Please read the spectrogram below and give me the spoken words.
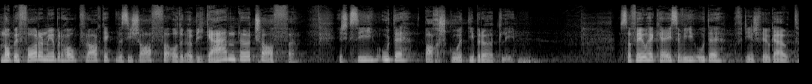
noch bevor er mich überhaupt gefragt hat, was ich arbeite oder ob ich gerne dort arbeite, war, Ude, backst gute Brötchen. So viel hat geheißen wie, Ude, verdienst viel Geld.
